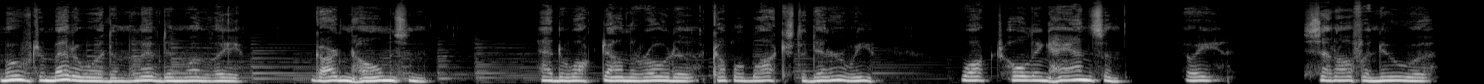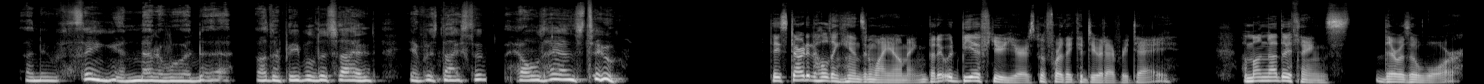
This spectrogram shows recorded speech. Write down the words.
moved to Meadowood and lived in one of the garden homes and had to walk down the road a couple blocks to dinner, we walked holding hands and we set off a new uh, a new thing in Meadowood. Uh, other people decided it was nice to hold hands too. They started holding hands in Wyoming, but it would be a few years before they could do it every day. Among other things, there was a war.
